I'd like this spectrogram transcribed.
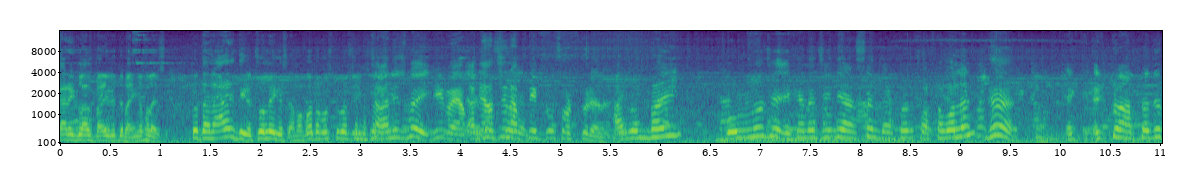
গাড়ি গ্লাস বাইরে দিতে ভাঙে ফেলাইছে। তো তাহলে আরেক দিকে চলে গেছে আমার কথা বুঝতে পারছি আনিস ভাই আপনি আসেন আপনি একটু শর্ট করে ভাই বলল যে এখানে যিনি আসছেন তারপর কথা বলেন হ্যাঁ? এক- একটু আপনাদের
